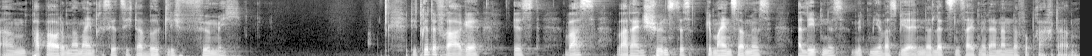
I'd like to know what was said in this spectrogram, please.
ähm, Papa oder Mama interessiert sich da wirklich für mich. Die dritte Frage ist, was war dein schönstes gemeinsames Erlebnis mit mir, was wir in der letzten Zeit miteinander verbracht haben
